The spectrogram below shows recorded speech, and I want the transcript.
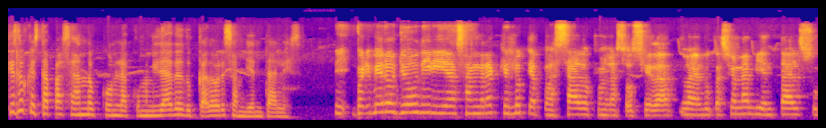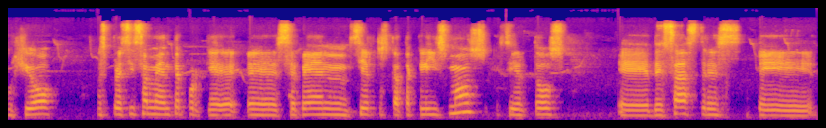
¿Qué es lo que está pasando con la comunidad de educadores ambientales? Primero yo diría, Sandra, ¿qué es lo que ha pasado con la sociedad? La educación ambiental surgió pues precisamente porque eh, se ven ciertos cataclismos, ciertos eh, desastres de,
